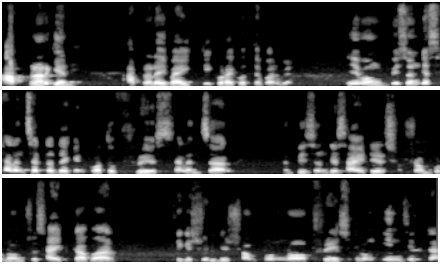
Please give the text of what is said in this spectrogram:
আপনার জ্ঞানে আপনারা এই বাইকটি ক্রয় করতে পারবেন। এবং পিছনকে স্যালেন্সারটা দেখেন, কত ফ্রেশ স্যালেন্সার পিছনকে সাইডের সম্পূর্ণ অংশ, সাইড কাভার থেকে শুরু করে সম্পূর্ণ ফ্রেশ এবং ইঞ্জিনটা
